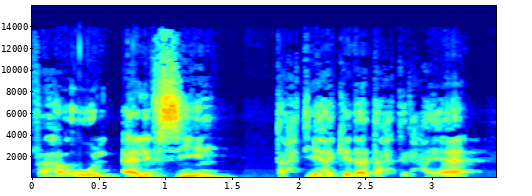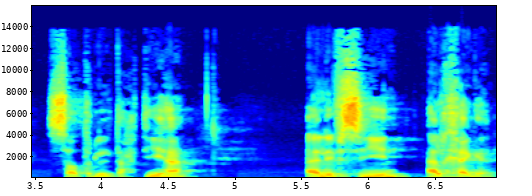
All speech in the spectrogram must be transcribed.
فهقول ألف سين تحتيها كده تحت الحياء السطر اللي تحتيها ألف سين الخجل.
